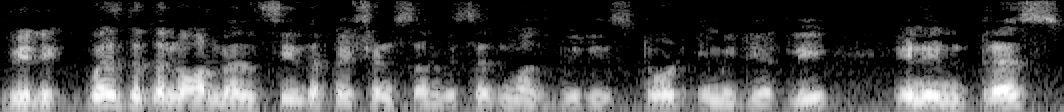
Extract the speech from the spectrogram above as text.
We request that the normalcy in the patient services must be restored immediately in interest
